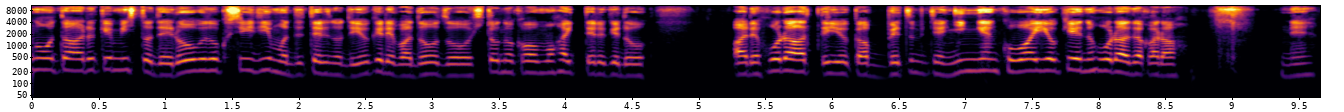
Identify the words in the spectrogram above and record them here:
豪とアルケミストで朗読 CD も出てるのでよければどうぞ。人の顔も入ってるけど、あれホラーっていうか別みたい人間怖いよ系のホラーだから、ね。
